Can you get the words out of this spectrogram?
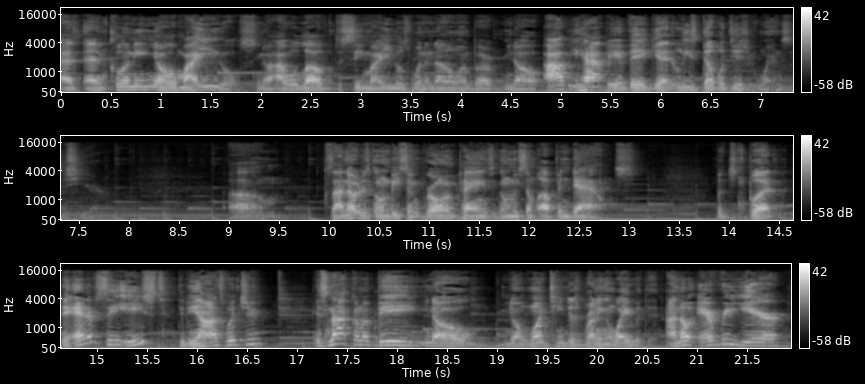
as including you know my Eagles. You know, I would love to see my Eagles win another one, but you know, I'll be happy if they get at least double digit wins this year. Um, because I know there's going to be some growing pains, there's going to be some up and downs. But but the NFC East, to be honest with you, it's not going to be you know you know one team just running away with it. I know every year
